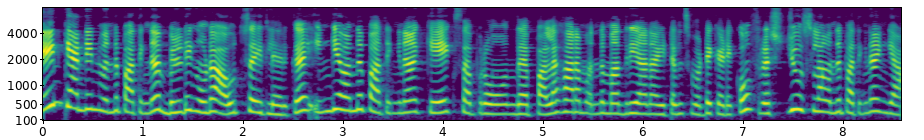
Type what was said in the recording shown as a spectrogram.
மெயின் கேன்டீன் வந்து பார்த்திங்கன்னா பில்டிங்கோட அவுட் சைடில் இருக்குது இங்கே வந்து பார்த்திங்கன்னா கேக்ஸ் அப்புறம் இந்த பலகாரம் அந்த மாதிரியான ஐட்டம்ஸ் மட்டும் கிடைக்கும். ஃப்ரெஷ் ஜூஸ்லாம் வந்து பார்த்திங்கன்னா இங்கே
